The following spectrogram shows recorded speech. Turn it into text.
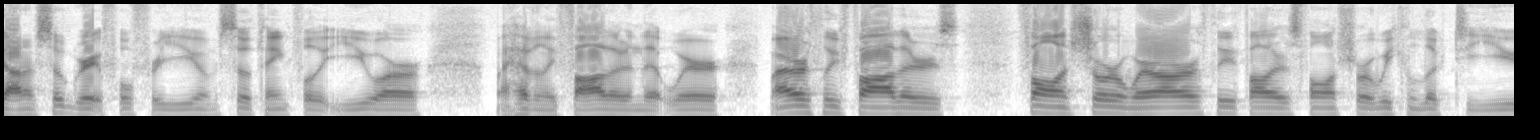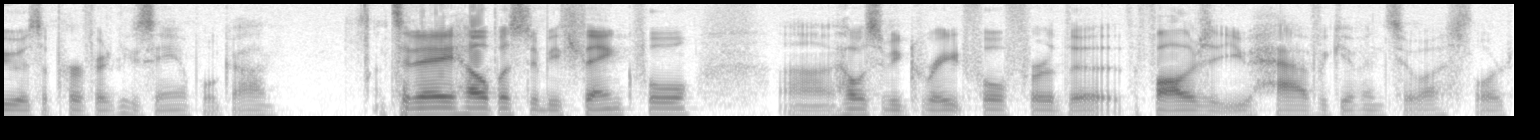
God, I'm so grateful for you. I'm so thankful that you are my heavenly Father and that where my earthly fathers fallen short and where our earthly fathers fallen short, we can look to you as a perfect example, God. Today, help us to be thankful. Uh, help us to be grateful for the, the fathers that you have given to us, Lord.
